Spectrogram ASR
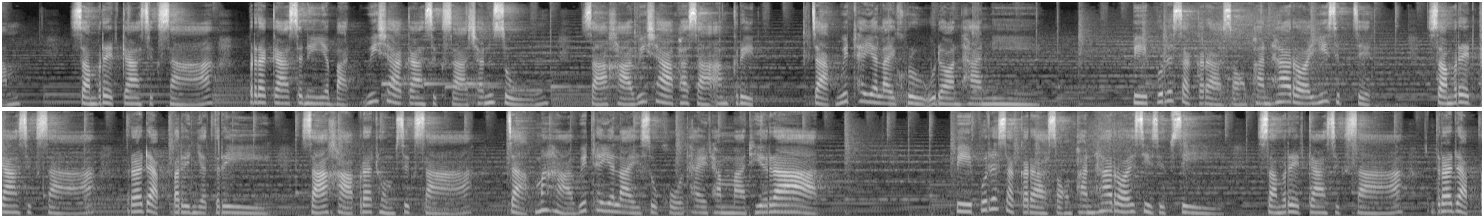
2523 สำเร็จการศึกษา ประกาศนียบัตรวิชาการศึกษาชั้นสูง สาขาวิชาภาษาอังกฤษ จากวิทยาลัยครูอุดรธานี ปีพุทธศักราช 2527 สำเร็จการศึกษา ระดับปริญญาตรี สาขาประถมศึกษา จากมหาวิทยาลัยสุโขทัยธรรมาธิราช ปีพุทธศักราช 2544 สำเร็จการศึกษา ระดับป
